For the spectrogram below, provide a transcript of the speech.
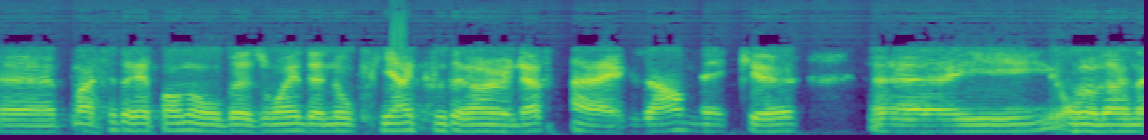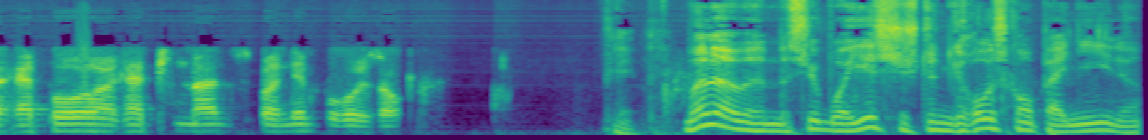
euh, pour essayer de répondre aux besoins de nos clients qui voudraient un œuf, par exemple, mais que euh, on ne donnerait pas rapidement disponible pour eux autres. Moi, là, M. Boyer, si je suis une grosse compagnie, là,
